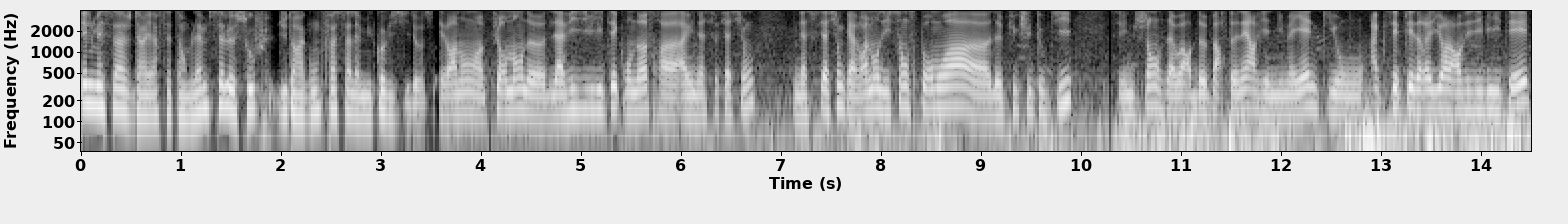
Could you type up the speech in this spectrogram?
Et le message derrière cet emblème, c'est le souffle du dragon face à la mucoviscidose. C'est vraiment euh, purement de, la visibilité qu'on offre à, une association. Une association qui a vraiment du sens pour moi euh, depuis que je suis tout petit. C'est une chance d'avoir deux partenaires, Viennes Mayenne, qui ont accepté de réduire leur visibilité.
